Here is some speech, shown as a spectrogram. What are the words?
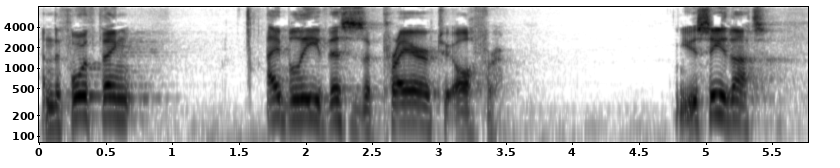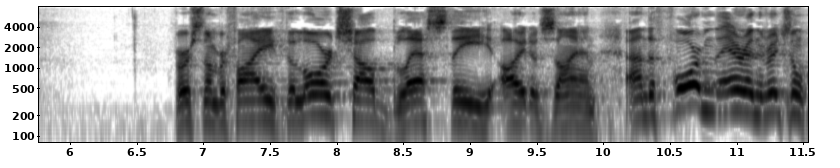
And the fourth thing, I believe this is a prayer to offer. You see that. Verse number five, the Lord shall bless thee out of Zion. And the form there in the original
